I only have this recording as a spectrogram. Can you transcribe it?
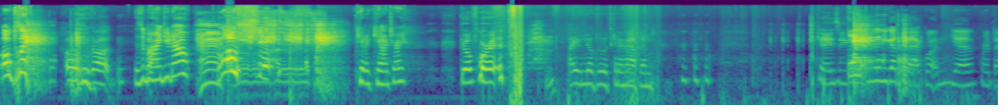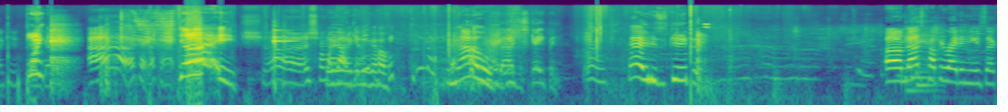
Oh, click! Oh god. Is it behind you now? Oh shit! Can I, can I try? Go for it. I have no clue what's gonna happen. Okay, so you, and then you got the back one. Yeah, right back here. Boink! Ah, okay, that's that. Die! Shush. Oh my Where god. am I give gonna me- go? give me my- No! He's escaping. Hey, he's escaping. Um, that's copyrighted music.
